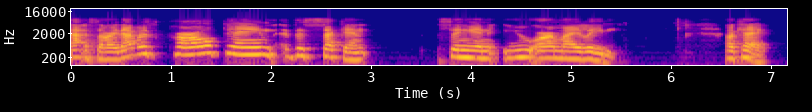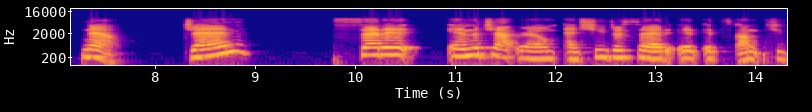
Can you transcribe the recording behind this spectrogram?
Uh, sorry, that was Carl Payne the second singing "You Are My Lady." Okay, now Jen said it in the chat room, and she just said it. It's um. She.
